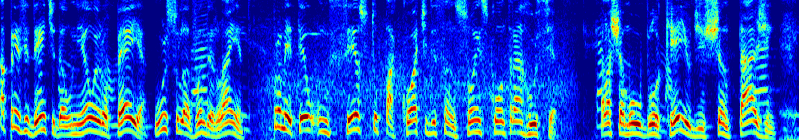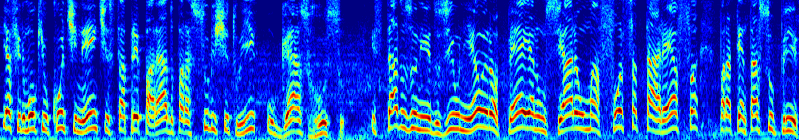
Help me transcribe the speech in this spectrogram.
A presidente da União Europeia, Ursula von der Leyen, prometeu um sexto pacote de sanções contra a Rússia. Ela chamou o bloqueio de chantagem e afirmou que o continente está preparado para substituir o gás russo. Estados Unidos e União Europeia anunciaram uma força-tarefa para tentar suprir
